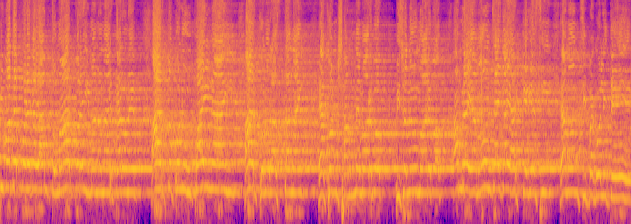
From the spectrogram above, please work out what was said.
বিপদে পড়ে গেলাম, তোমার পরে ইমান কারণে আর তো কোনো উপায় নাই, আর কোনো রাস্তা নাই। এখন সামনে মারব, পিছনেও মারব আমরা এমন জায়গায় আটকে গেছি, এমন চিপাগলিতে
